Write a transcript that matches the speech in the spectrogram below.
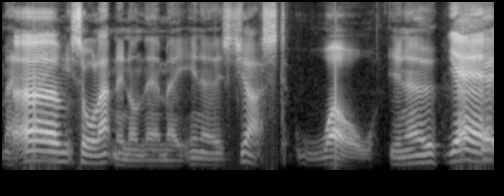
Mate, Um, it's all happening on there, mate. You know, it's just whoa. You know. Yeah,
